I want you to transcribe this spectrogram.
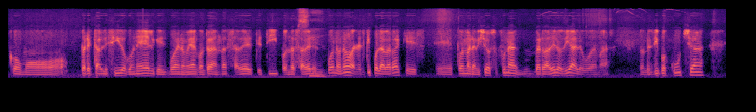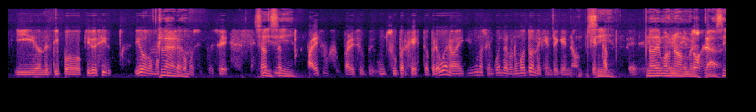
como preestablecido con él, que bueno, me voy a encontrar, andás a ver este tipo, andás a ver, bueno, no, el tipo la verdad que es, eh, fue maravilloso, fue un verdadero diálogo además donde el tipo escucha y donde el tipo, quiero decir, digo como como si fuese, parece, un, parece un super gesto, pero bueno, uno se encuentra con un montón de gente que no, que está, eh, no demos nombres, sí,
